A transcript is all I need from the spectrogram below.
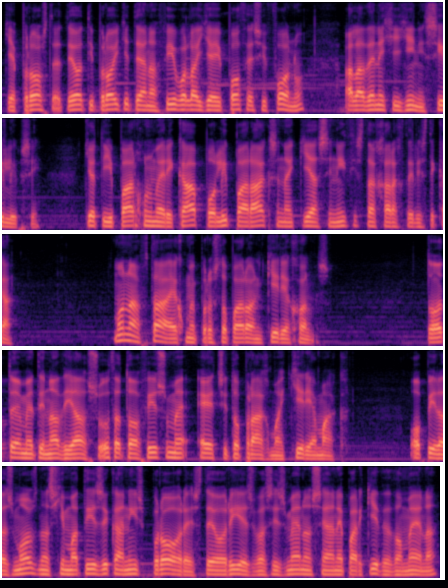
Και πρόσθετε ότι πρόκειται αναμφίβολα για υπόθεση φόνου, αλλά δεν έχει γίνει σύλληψη, και ότι υπάρχουν μερικά πολύ παράξενα και ασυνήθιστα χαρακτηριστικά. Μόνο αυτά έχουμε προς το παρόν, κύριε Χόλμς. Τότε με την άδειά σου θα το αφήσουμε έτσι το πράγμα, κύριε Μακ. Ο πειρασμός να σχηματίζει κανείς πρόορε θεωρίες βασισμένο σε ανεπαρκή δεδομένα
